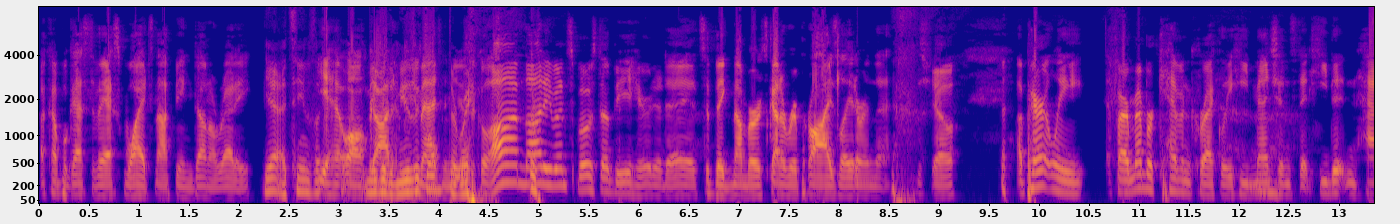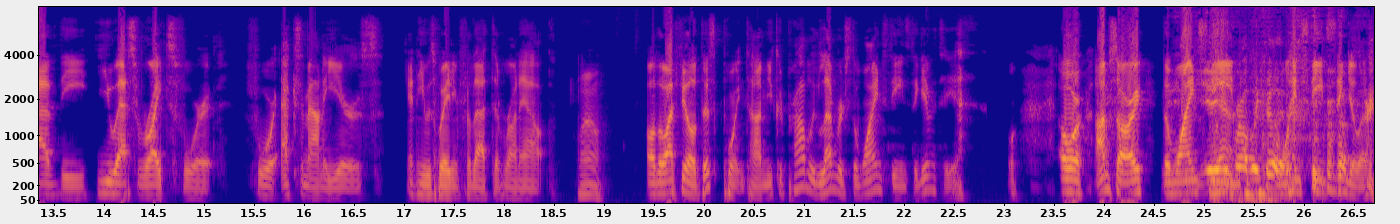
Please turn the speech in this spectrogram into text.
A couple guests have asked why it's not being done already. Yeah, it seems like yeah, well, maybe God, the musical. the musical. I'm not even supposed to be here today. It's a big number. It's got a reprise later in the, the show. Apparently, if I remember Kevin correctly, he mentions that he didn't have the U.S. rights for it for X amount of years, and he was waiting for that to run out. Wow. Although I feel at this point in time, you could probably leverage the Weinsteins to give it to you. or, or, I'm sorry, the Yeah, Weinstein. you probably could. Weinstein singular.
